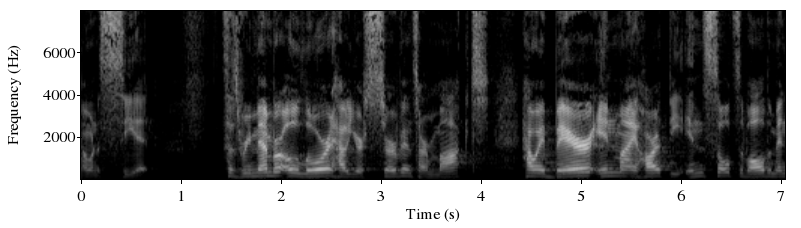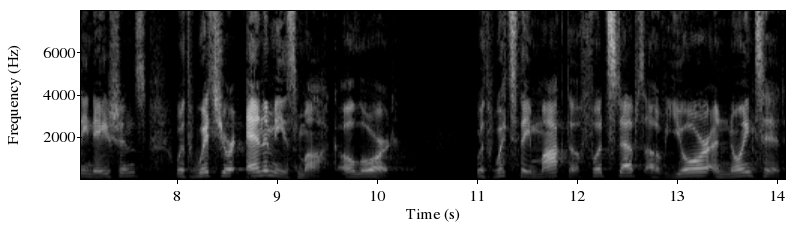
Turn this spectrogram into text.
I want to see it. It says, Remember, O Lord, how your servants are mocked, how I bear in my heart the insults of all the many nations with which your enemies mock, O Lord, with which they mock the footsteps of your anointed.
